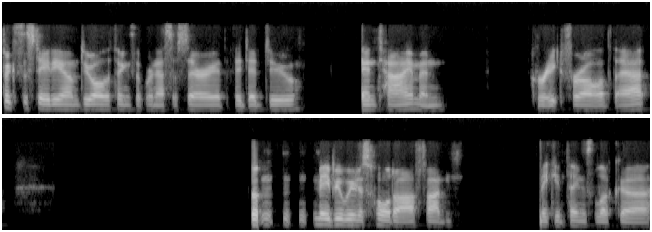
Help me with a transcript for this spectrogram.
fix the stadium, do all the things that were necessary that they did do in time, and great for all of that. But m- maybe we just hold off on making things look uh,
